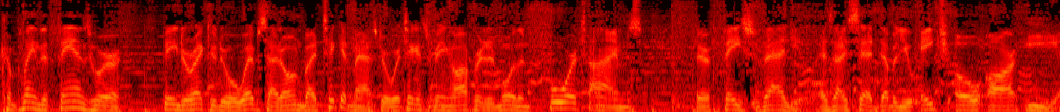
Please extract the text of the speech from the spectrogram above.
complained that fans were being directed to a website owned by Ticketmaster where tickets are being offered at more than four times their face value. As I said, W H O R E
